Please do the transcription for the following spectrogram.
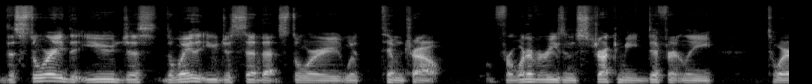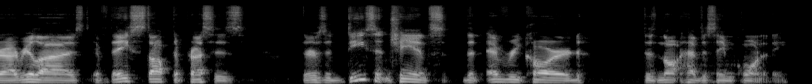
The story that you just the way that you just said that story with Tim Trout for whatever reason struck me differently to where I realized if they stop the presses, there's a decent chance that every card does not have the same quantity.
